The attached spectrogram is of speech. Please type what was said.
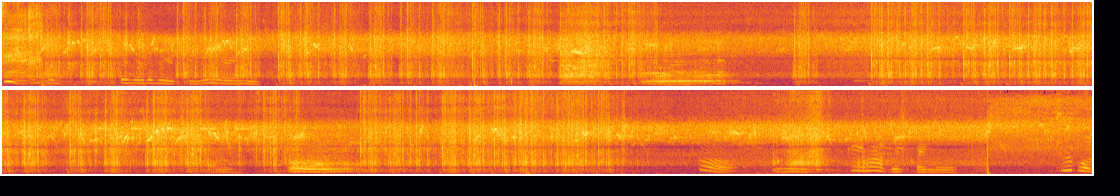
สี่ทุกคน เป็นโนดาเมจถือว่แรงอยู่ก็เท่มากเลยไปเลยคือผม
